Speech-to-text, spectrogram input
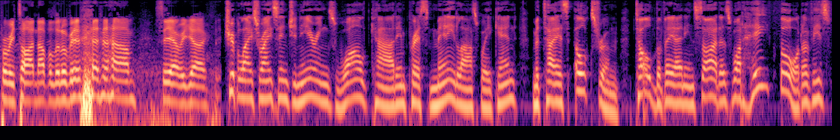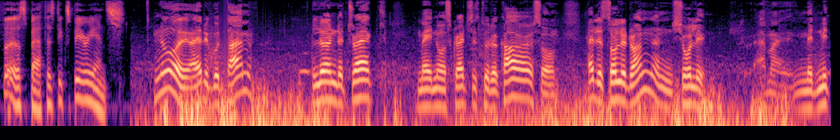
probably tighten up a little bit and um, see how we go. Triple Eight Race Engineering's wildcard impressed many last weekend. Matthias Ekstrom told the V8 Insiders what he thought of his first Bathurst experience. No, I had a good time learned the track, made no scratches to the car, so had a solid run and surely mid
